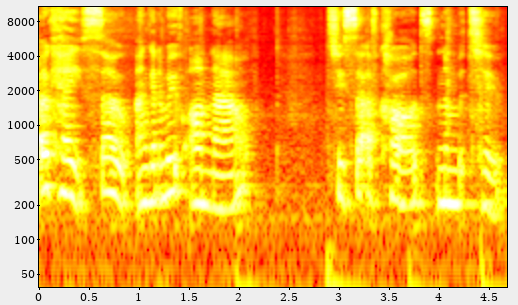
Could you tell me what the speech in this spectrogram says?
Okay, so I'm going to move on now to set of cards number two.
